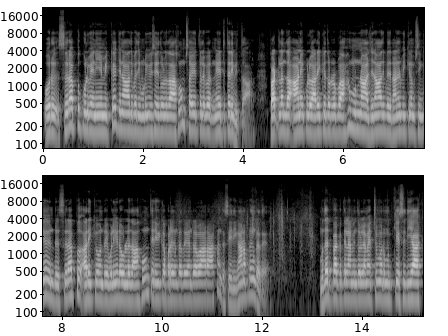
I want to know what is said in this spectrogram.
ஒரு சிறப்பு குழுவை நியமிக்க ஜனாதிபதி முடிவு செய்துள்ளதாகவும் சபைத் தலைவர் நேற்று தெரிவித்தார். பட்லந்த ஆணைக்குழு அறிக்கை தொடர்பாக முன்னாள் ஜனாதிபதி ரணில் விக்ரமசிங்கே இன்று சிறப்பு அறிக்கை ஒன்றை வெளியிட உள்ளதாகவும் தெரிவிக்கப்படுகின்றது என்றவாறாக அந்த செய்தி காணப்படுகின்றது. முதற் பக்கத்தில் அமைந்துள்ள மற்றும் ஒரு முக்கிய செய்தியாக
